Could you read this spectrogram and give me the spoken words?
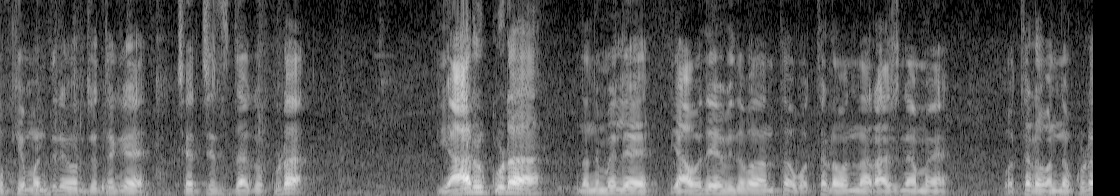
ಮುಖ್ಯಮಂತ್ರಿಯವ್ರ ಜೊತೆಗೆ ಚರ್ಚಿಸಿದಾಗ ಕೂಡ ಯಾರೂ ಕೂಡ ನನ್ನ ಮೇಲೆ ಯಾವುದೇ ವಿಧವಾದಂಥ ಒತ್ತಡವನ್ನು, ರಾಜೀನಾಮೆ ಒತ್ತಡವನ್ನು ಕೂಡ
